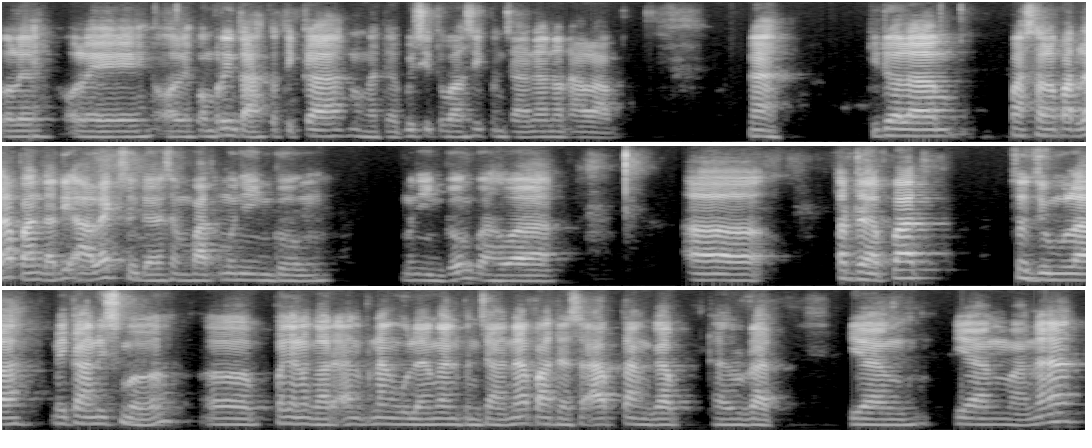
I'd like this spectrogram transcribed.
oleh oleh oleh pemerintah ketika menghadapi situasi bencana non alam. Nah, di dalam pasal 48 tadi Alex sudah sempat menyinggung menyinggung bahwa eh, terdapat sejumlah mekanisme eh, penyelenggaraan penanggulangan bencana pada saat tanggap darurat yang yang mana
